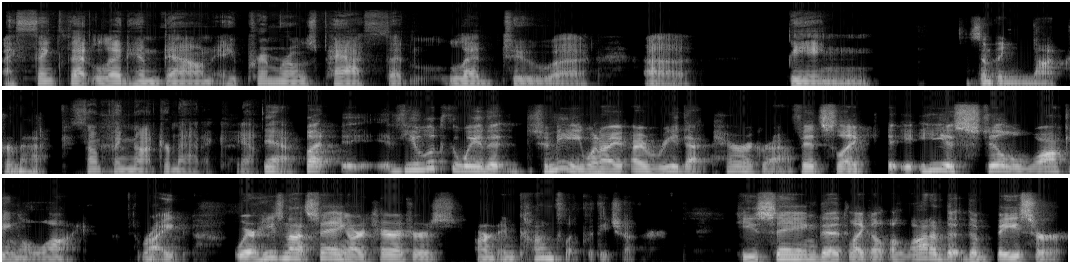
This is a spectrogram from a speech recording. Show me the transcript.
I think that led him down a primrose path that led to uh, uh, being something not dramatic something not dramatic. Yeah, Yeah, but if you look the way that to me, when I, I read that paragraph, it's like he is still walking a line, right? Where he's not saying our characters aren't in conflict with each other. He's saying that like a, a lot of the, the baser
